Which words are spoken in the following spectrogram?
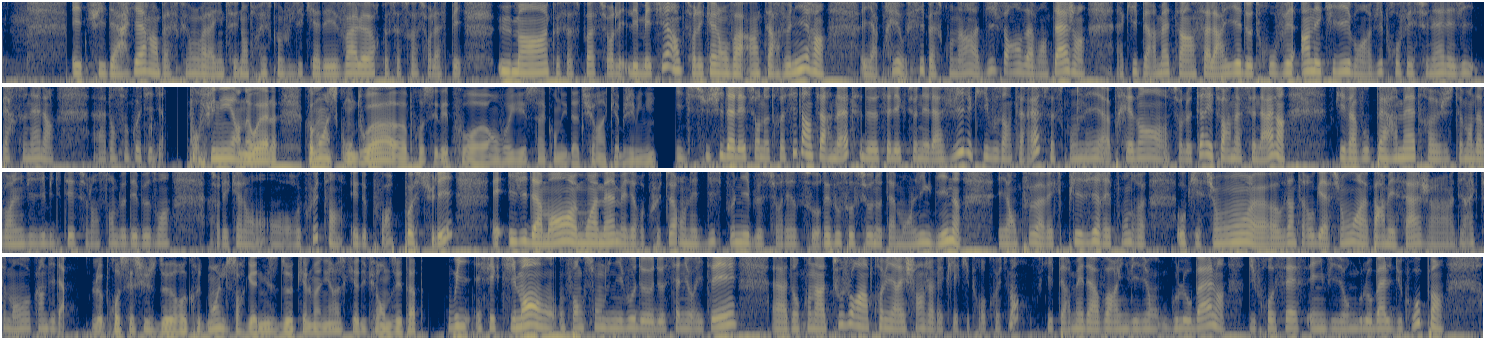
Et puis derrière, hein, parce que voilà, c'est une entreprise, comme je vous dis, qui a des valeurs, que ce soit sur l'aspect humain, que ce soit sur les, métiers hein, sur lesquels on va intervenir. Et après aussi, parce qu'on a différents avantages hein, qui permettent à un salarié de trouver un équilibre vie professionnelle et vie personnelle euh, dans son quotidien. Pour finir, Noël, comment est-ce qu'on doit euh, procéder pour euh, envoyer sa candidature à Capgemini? Il suffit d'aller sur notre site internet, de sélectionner la ville qui vous intéresse, parce qu'on est présent sur le territoire national, ce qui va vous permettre justement d'avoir une visibilité sur l'ensemble des besoins sur lesquels on, recrute et de pouvoir postuler. Et évidemment, moi-même et les recruteurs, on est disponible sur les réseaux sociaux, notamment LinkedIn, et on peut avec plaisir répondre aux questions, euh, aux interrogations euh, par message euh, directement aux candidats. Le processus de recrutement, il s'organise de quelle manière? Est-ce qu'il y a différentes étapes? Oui, effectivement, en, fonction du niveau de, seniorité. Euh, donc, on a toujours un premier échange avec l'équipe recrutement, ce qui permet d'avoir une vision globale du process et une vision globale du groupe.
